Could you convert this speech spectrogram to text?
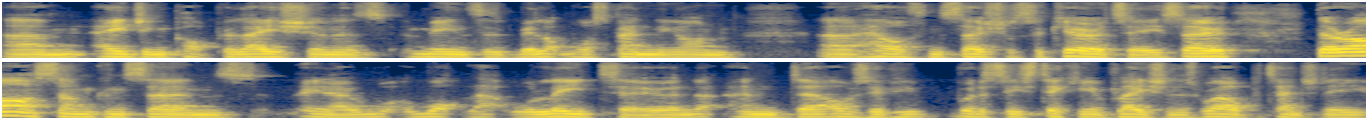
Um, aging population means there's be a lot more spending on uh, health and social security. So there are some concerns, you know, w- what that will lead to, and and uh, obviously if you were to see sticky inflation as well, potentially,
